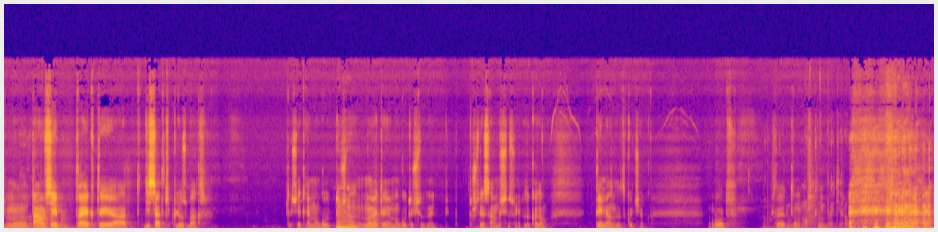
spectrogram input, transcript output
Ну, ну там все проекты от десятки плюс баксов. То есть это я могу точно, mm-hmm. ну, это я могу точно знать, потому что я сам сейчас у них заказал примерно за такой чек. Вот. Может, Поэтому... может к ним пойти работать.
